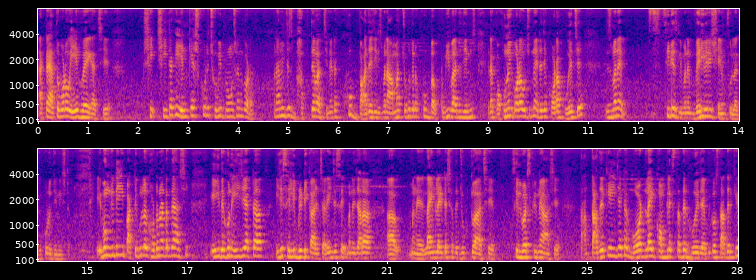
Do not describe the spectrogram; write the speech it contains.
একটা এত বড় এ হয়ে গেছে সেই- সেইটাকে এনক্যাশ করে ছবির প্রমোশন করা মানে আমি জাস্ট ভাবতে পারছি না। এটা খুব বাজে জিনিস। মানে আমার চোখে তো এটা খুব খুবই বাজে জিনিস। এটা কখনোই করা উচিত না। এটা যে করা হয়েছে is মানে সিরিয়াসলি মানে ভেরি ভেরি শেমফুল আর কি পুরো জিনিসটা। এবং যদি এই পার্টিকুলার ঘটনাটাতে আসি, এই দেখুন, এই যে একটা, এই যে সেলিব্রিটি কালচার এই যে মানে যারা মানে লাইমলাইটের সাথে যুক্ত আছে সিলভার স্ক্রিনে আসে তাদেরকে এই যে একটা গড লাইক কমপ্লেক্স তাদের হয়ে যায় বিকজ তাদেরকে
